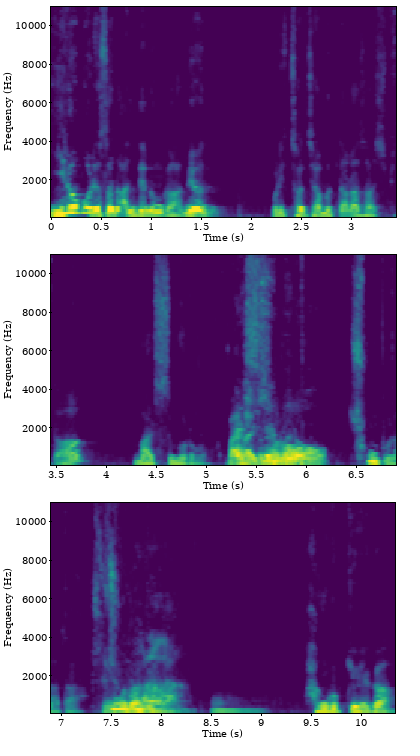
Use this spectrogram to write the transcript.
잃어버려서는 안 되는가 하면 우리 전체 한번 따라서 하십시다. 말씀으로. 말씀으로 충분하다. 충분하다. 한국 교회가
